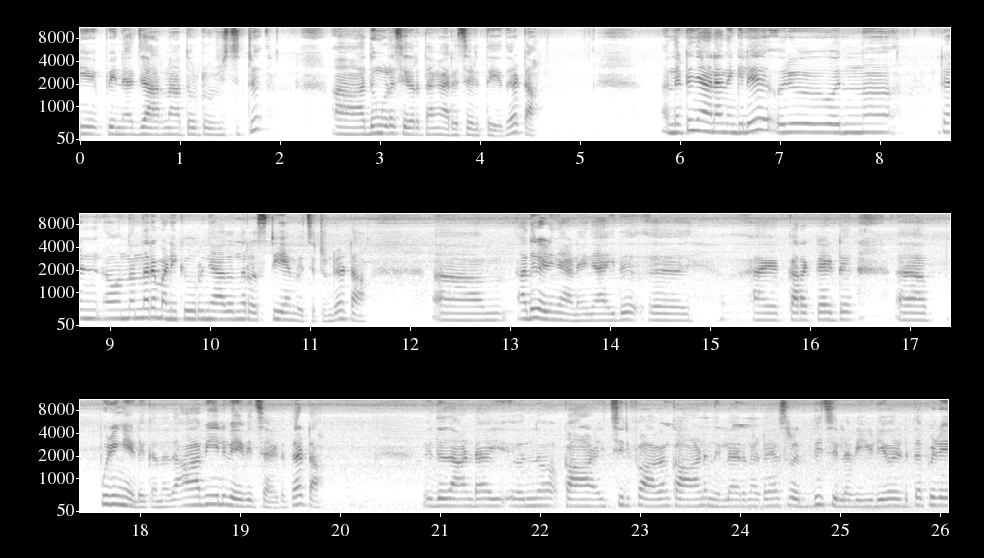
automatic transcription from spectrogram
ഈ പിന്നെ ജാറിനകത്തോട്ട് ഒഴിച്ചിട്ട് അതും കൂടെ ചേർത്ത് അങ്ങ് അരച്ചെടുത്ത് ചെയ്ത് കേട്ടോ. എന്നിട്ട് ഞാനാണെങ്കിൽ ഒരു ഒന്ന് രണ്ട് ഒന്നൊന്നര മണിക്കൂർ ഞാൻ അതൊന്ന് റെസ്റ്റ് ചെയ്യാൻ വെച്ചിട്ടുണ്ട് കേട്ടോ. അത് കഴിഞ്ഞാണ് ഞാൻ ഇത് കറക്റ്റായിട്ട് പുഴുങ്ങിയെടുക്കുന്നത്. ആവിയിൽ വേവിച്ചെടുത്ത കേട്ടോ. ഇത് താണ്ട ഒന്ന് കാ ഇച്ചിരി ഭാഗം കാണുന്നില്ലായിരുന്നു കേട്ടോ. ഞാൻ ശ്രദ്ധിച്ചില്ല വീഡിയോ എടുത്തപ്പോഴേ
